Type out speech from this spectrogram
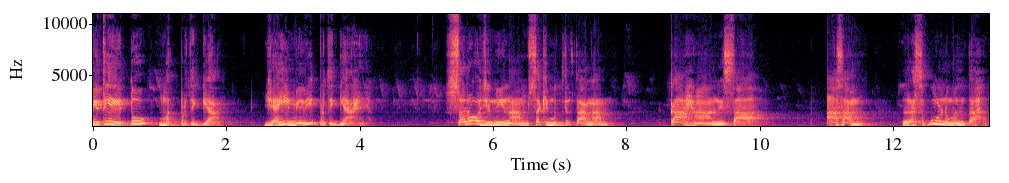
इति तु मत प्रतिज्ञा। यही मेरी प्रतिज्ञा है। सरोजनी नाम, सखी मुद्रिता नाम कहानिसा आसाम, रसपूर्ण मंत।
